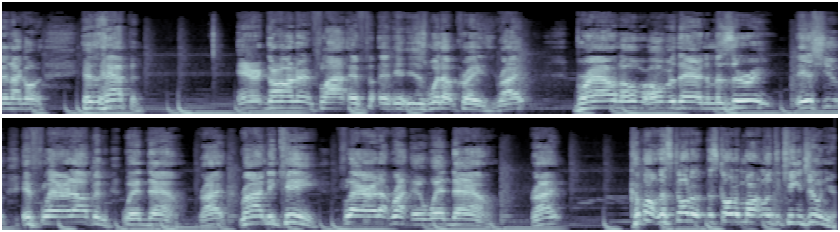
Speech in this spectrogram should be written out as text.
They're not gonna. It's happened. Eric Garner, fly, it, it, just went up crazy, right? Brown over over there in the Missouri issue, it flared up and went down, right? Rodney King flared up, right? It went down right? Come on, let's go to let's go to Martin Luther King Jr.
